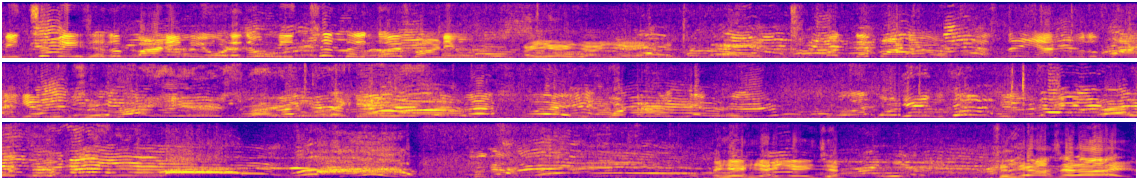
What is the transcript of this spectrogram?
નીચે બેસી તો પાણી નહીં ઉડે તો નીચે થઈ તોય પાણી ઉડ્યું અહીંયા આવી અહીંયા આ બધે પાણી ઉડશે નહીં. આટલું બધું પાણી કેમ છે અહીંયા આવી અહીંયા જા. જલ્દી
